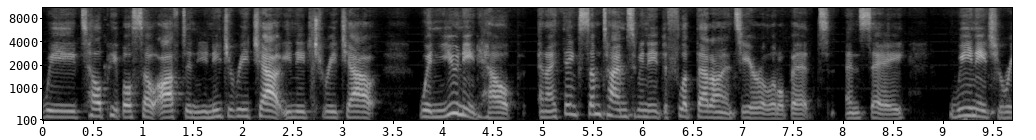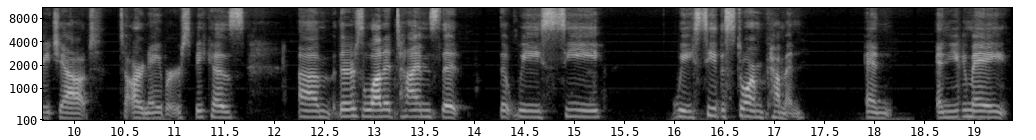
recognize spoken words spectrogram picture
we tell people so often you need to reach out, you need to reach out when you need help. And I think sometimes we need to flip that on its ear a little bit and say, we need to reach out to our neighbors because um, there's a lot of times that that we see we see the storm coming and and you may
